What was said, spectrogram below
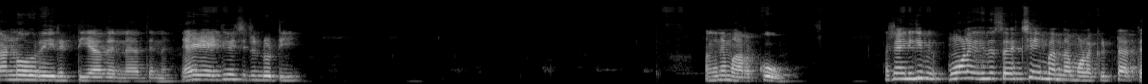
കണ്ണൂർ ഇരുട്ടി തന്നെ തന്നെ ഞാൻ എഴുതി വെച്ചിട്ടുണ്ട് കുട്ടി. അങ്ങനെ മറക്കൂ. പക്ഷെ എനിക്ക് മോളെ ഇത് സെർച്ച് ചെയ്യുമ്പോ എന്താ മോളെ കിട്ടാത്ത?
